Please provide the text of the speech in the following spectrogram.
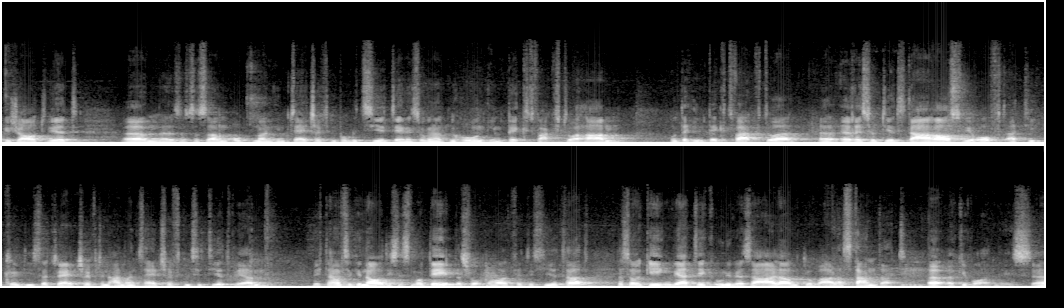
geschaut wird, sozusagen, ob man in Zeitschriften publiziert, die einen sogenannten hohen Impact-Faktor haben. Und der Impact-Faktor äh, resultiert daraus, wie oft Artikel dieser Zeitschrift in anderen Zeitschriften zitiert werden. Da haben Sie genau dieses Modell, das Schopenhauer kritisiert hat, das aber gegenwärtig universaler und globaler Standard äh, geworden ist. Äh,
